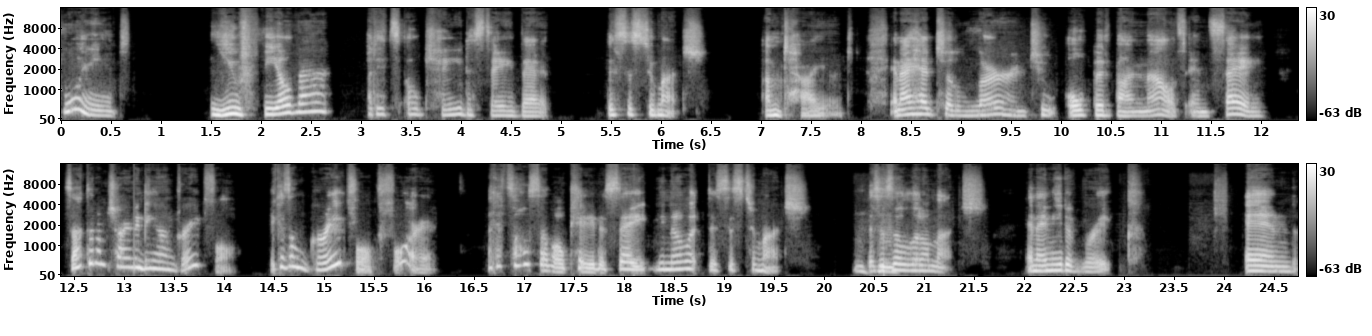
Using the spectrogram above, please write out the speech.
point you feel that but it's okay to say that this is too much. I'm tired. And i had to learn to open my mouth and say it's not that i'm trying to be ungrateful because i'm grateful for it but it's also okay to say you know what? This is too much. This is Mhm. a little much and i need a break and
